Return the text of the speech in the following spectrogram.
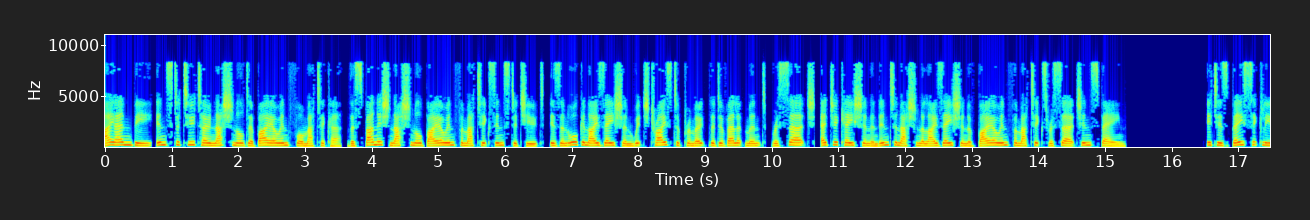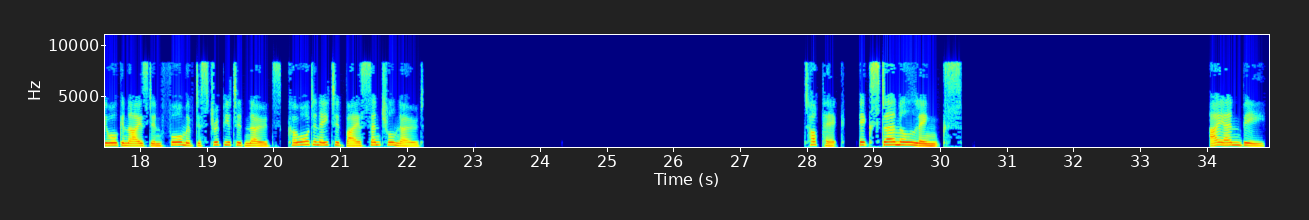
INB Instituto Nacional de Bioinformática, the Spanish National Bioinformatics Institute, is an organization which tries to promote the development, research, education and internationalization of bioinformatics research in Spain. It is basically organized in form of distributed nodes, coordinated by a central node. Topic External links. INB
